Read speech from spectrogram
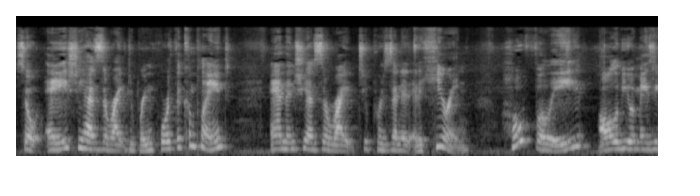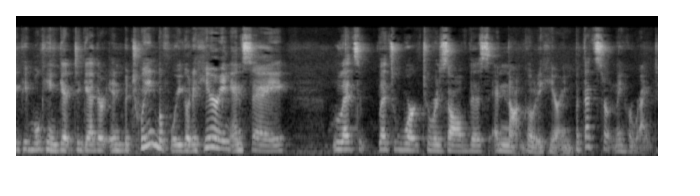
So, A, she has the right to bring forth the complaint, and then she has the right to present it at a hearing. Hopefully, all of you amazing people can get together in between before you go to hearing and say, let's let's work to resolve this and not go to hearing. But that's certainly her right.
